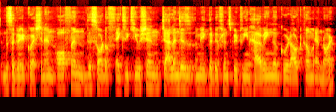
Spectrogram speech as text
This is a great question. And often this sort of execution challenges make the difference between having a good outcome and not.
